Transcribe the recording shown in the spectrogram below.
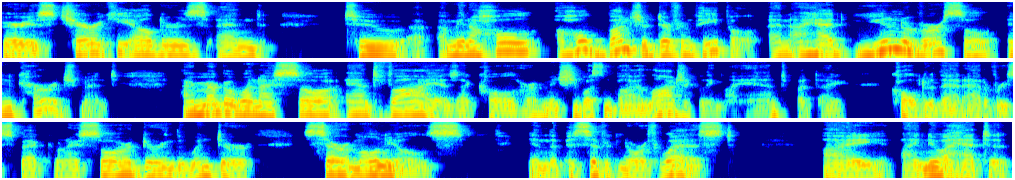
various Cherokee elders and to, I mean, a whole, a whole bunch of different people. And I had universal encouragement. I remember when I saw Aunt Vi, as I call her, I mean, she wasn't biologically my aunt, but I called her that out of respect. When I saw her during the winter ceremonials in the Pacific Northwest, I, I knew I had to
